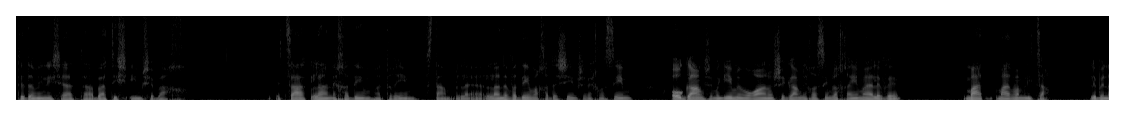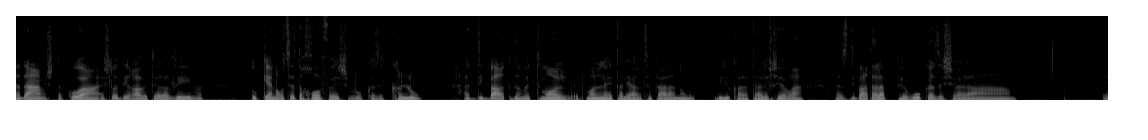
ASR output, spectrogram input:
תדמייני שאתה בת 90 שבך. עצה לנכדים הטריים, סתם, לנוודים החדשים שנכנסים, או גם שמגיעים למורן, או שגם נכנסים לחיים האלה, ומה מה את ממליצה? לבן אדם שתקוע, יש לו דירה בתל אביב, הוא כן רוצה את החופש, והוא כזה כלוא. את דיברת גם אתמול, אתמול טליה הרצתה לנו בדיוק על התהליך שהיא עברה, אז דיברת על הפירוק הזה של ה... אה,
